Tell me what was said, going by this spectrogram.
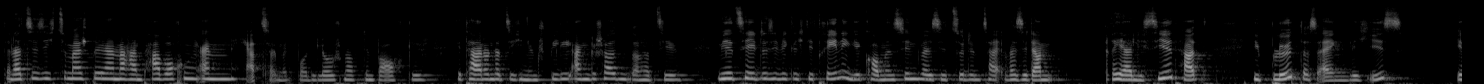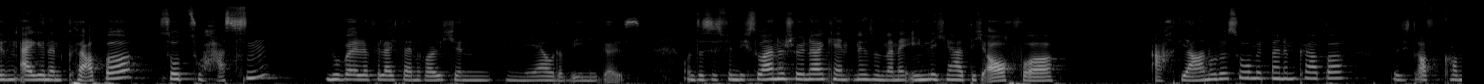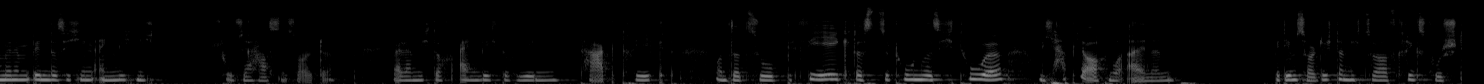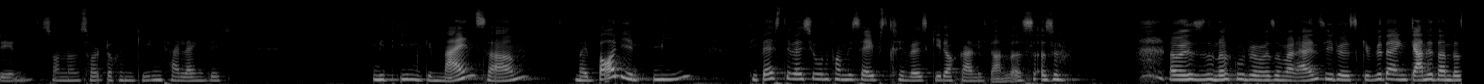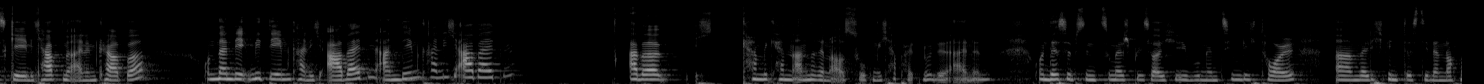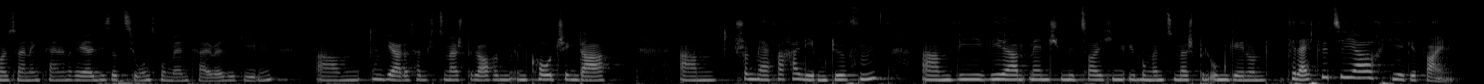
dann hat sie sich zum Beispiel nach ein paar Wochen ein Herzl mit Bodylotion auf den Bauch ge getan und hat sich in den Spiegel angeschaut und dann hat sie mir erzählt, dass sie wirklich die Tränen gekommen sind, weil sie zu dem Zeit, weil sie dann realisiert hat, wie blöd das eigentlich ist, ihren eigenen Körper so zu hassen, nur weil er vielleicht ein Röllchen mehr oder weniger ist. Und das ist, finde ich, so eine schöne Erkenntnis und eine ähnliche hatte ich auch vor acht Jahren oder so mit meinem Körper dass ich drauf gekommen bin, dass ich ihn eigentlich nicht so sehr hassen sollte, weil er mich doch eigentlich durch jeden Tag trägt und dazu befähigt, das zu tun, was ich tue. Und ich habe ja auch nur einen. Mit dem sollte ich dann nicht so auf Kriegsfuß stehen, sondern sollte doch im Gegenteil eigentlich mit ihm gemeinsam, my body and me, die beste Version von mir selbst kriegen, weil es geht auch gar nicht anders. Also aber es ist dann auch gut, wenn man so mal einsieht, weil es wird eigentlich gar nicht anders gehen. Ich habe nur einen Körper und dann mit dem kann ich arbeiten, an dem kann ich arbeiten, aber ich kann mir keinen anderen aussuchen. Ich habe halt nur den einen. Und deshalb sind zum Beispiel solche Übungen ziemlich toll, ähm, weil ich finde, dass die dann nochmal so einen kleinen Realisationsmoment teilweise geben. Ähm, und ja, das habe ich zum Beispiel auch im, im Coaching da ähm, schon mehrfach erleben dürfen, ähm, wie, wie da Menschen mit solchen Übungen zum Beispiel umgehen. Und vielleicht wird sie ja auch dir gefallen.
